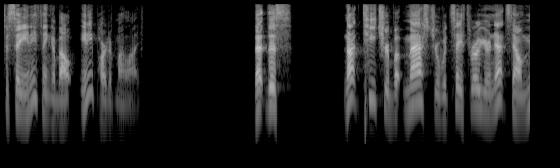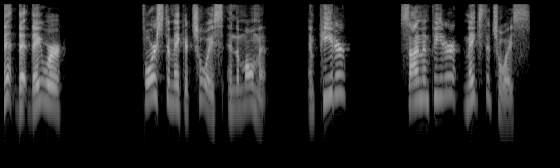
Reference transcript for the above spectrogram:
to say anything about any part of my life. That this, not teacher, but master would say, throw your nets down, meant that they were forced to make a choice in the moment. And Peter, Simon Peter, makes the choice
